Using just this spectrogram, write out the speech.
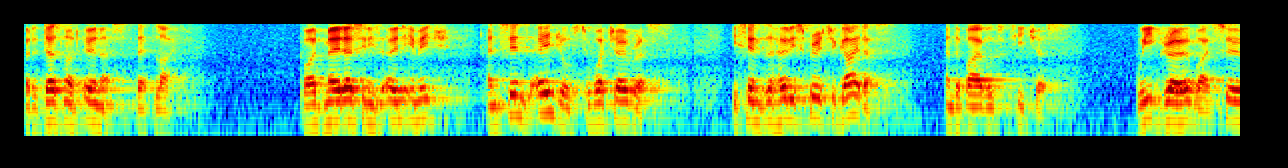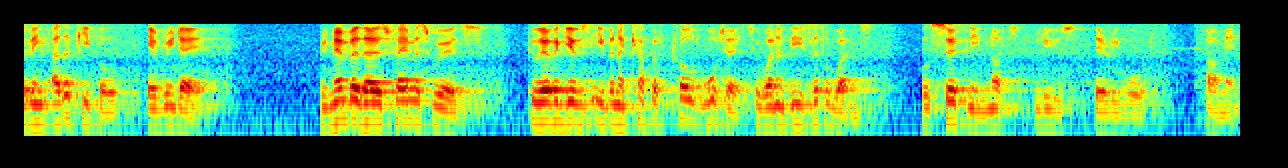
But it does not earn us that life. God made us in His own image and sends angels to watch over us. He sends the Holy Spirit to guide us and the Bible to teach us. We grow by serving other people every day. Remember those famous words Whoever gives even a cup of cold water to one of these little ones will certainly not lose their reward. Amen.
